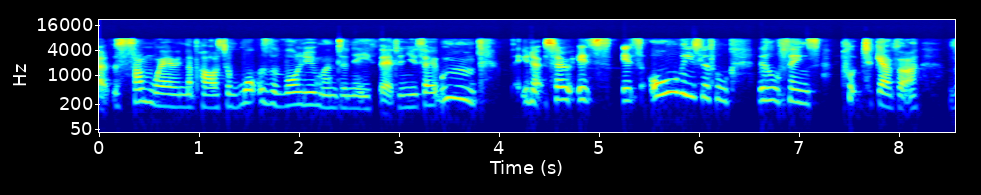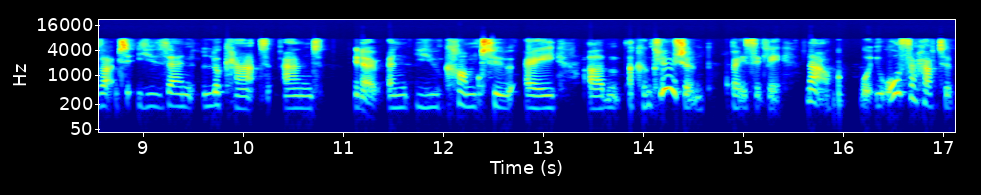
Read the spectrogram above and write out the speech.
at somewhere in the past and what was the volume underneath it? And you say hmm you know so it's it's all these little little things put together that you then look at and you know, and you come to a, um, a conclusion, basically. Now, what you also have to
